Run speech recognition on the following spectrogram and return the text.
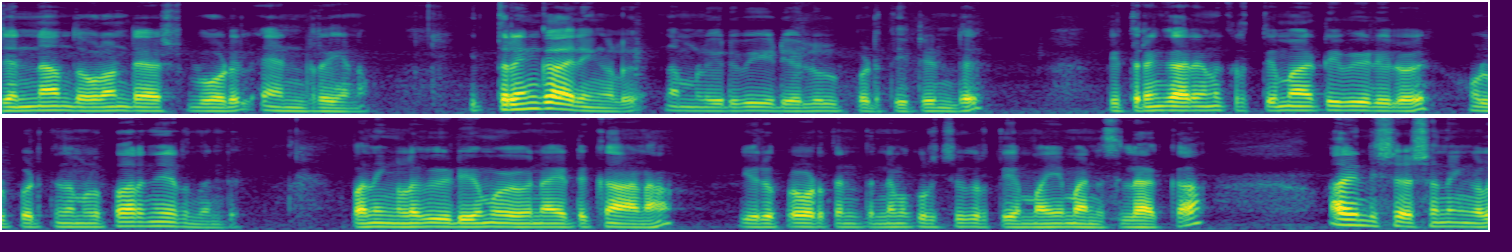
ജന്നാന്തോളം ഡാഷ്ബോർഡിൽ എന്റർ ചെയ്യണം. ഇത്രയും കാര്യങ്ങൾ നമ്മൾ ഈ ഒരു വീഡിയോയിൽ ഉൾപ്പെടുത്തിയിട്ടുണ്ട്. ഇത്രയും കാര്യങ്ങൾ കൃത്യമായിട്ട് ഈ വീഡിയോയിൽ ഉൾപ്പെടുത്തി നമ്മൾ പറഞ്ഞു തരുന്നുണ്ട്. അപ്പോൾ നിങ്ങൾ വീഡിയോ മുഴുവനായിട്ട് കാണാം. ഈ ഒരു പ്രവർത്തനത്തിനെ കുറിച്ച് കൃത്യമായി മനസ്സിലാക്കുക അതിന് ശേഷം നിങ്ങൾ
